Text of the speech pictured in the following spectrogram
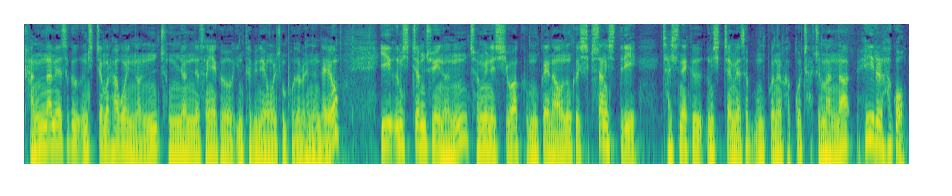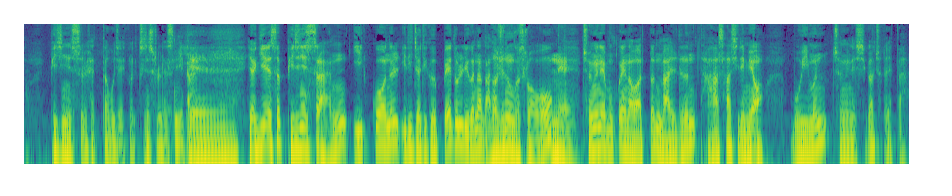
강남에서 그 음식점을 하고 있는 중년 여성의 그 인터뷰 내용을 좀 보도를 했는데요. 이 음식점 주인은 정윤혜 씨와 그 문건에 나오는 그 십상시들이 자신의 그 음식점에서 문건을 갖고 자주 만나 회의를 하고 비즈니스를 했다고 이제 그 진술을 했습니다. 예. 여기에서 비즈니스란 이권을 이리저리 그 빼돌리거나 나눠주는 것으로 네. 정윤의 문건에 나왔던 말들은 다 사실이며 모임은 정윤혜 씨가 주도했다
